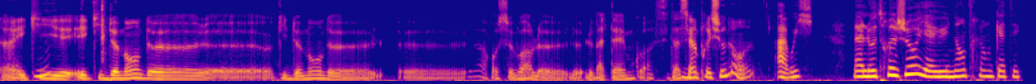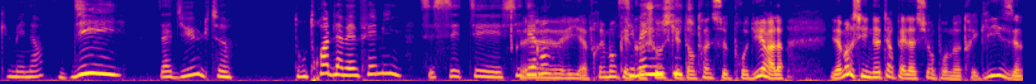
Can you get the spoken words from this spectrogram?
hein, et, qui, mmh. et qui demande, euh, qui demande euh, à recevoir le, baptême. Quoi. C'est assez mmh. impressionnant. Hein. Ah oui. Là, l'autre jour, il y a eu une entrée en catéchuménat. Dix adultes dont trois de la même famille. C'était sidérant. il y a vraiment quelque chose qui est en train de se produire. Alors, évidemment, c'est une interpellation pour notre Église.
